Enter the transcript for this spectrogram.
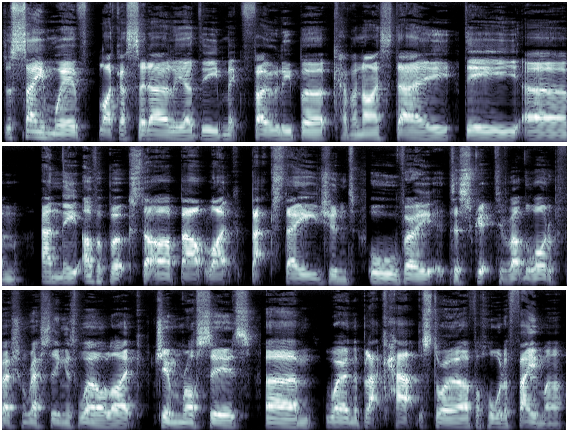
the same with, like I said earlier, the Mick Foley book, Have a Nice Day, the um, and the other books that are about like backstage and all very descriptive about the world of professional wrestling as well, like Jim Ross's um, Wearing the Black Hat, the story of a Hall of Famer.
